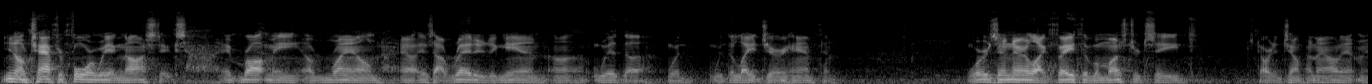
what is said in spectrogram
You know, chapter four, we agnostics. It brought me around uh, as I read it again uh, with with with the late Jerry Hampton. Words in there like faith of a mustard seed started jumping out at me.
